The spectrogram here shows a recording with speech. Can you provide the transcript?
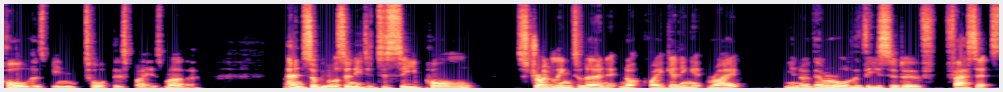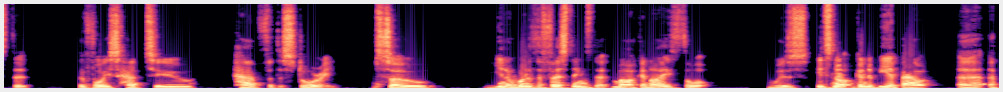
Paul has been taught this by his mother. And so we also needed to see Paul struggling to learn it, not quite getting it right. You know, there were all of these sort of facets that the voice had to have for the story. So, you know, one of the first things that Mark and I thought was it's not going to be about uh, a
